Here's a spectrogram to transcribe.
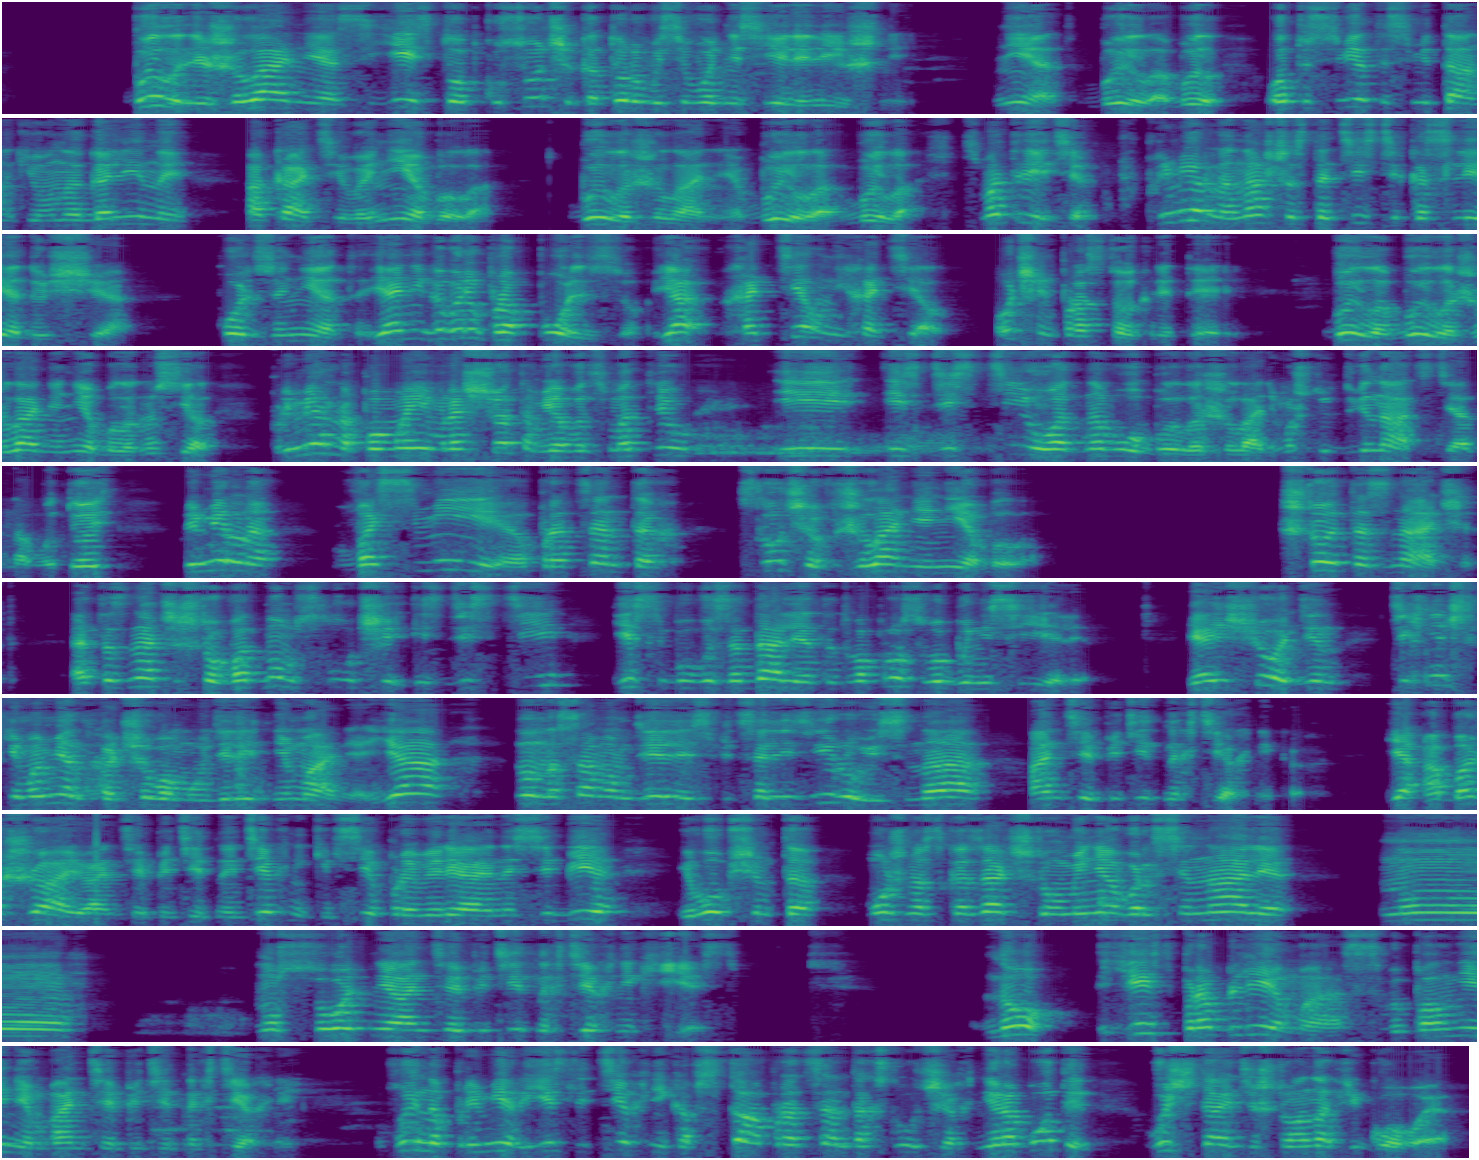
Было ли желание съесть тот кусочек, который вы сегодня съели лишний? Нет, было, было. Вот у Светы Сметанки, у Галины Акатьевой не было. Было желание, было, было. Смотрите, примерно наша статистика следующая пользы нет. Я не говорю про пользу. Я хотел, не хотел. Очень простой критерий. Было, было, желания не было, но сел. Примерно по моим расчетам, я вот смотрю, и из 10 у одного было желание, может, у 12 одного. То есть примерно в 8% случаев желания не было. Что это значит? Это значит, что в одном случае из 10, если бы вы задали этот вопрос, вы бы не съели. Я еще один технический момент хочу вам уделить внимание. Я, ну, на самом деле специализируюсь на антиаппетитных техниках. Я обожаю антиаппетитные техники, все проверяю на себе. И, в общем-то, можно сказать, что у меня в арсенале, ну, ну, сотни антиаппетитных техник есть. Но есть проблема с выполнением антиаппетитных техник. Вы, например, если техника в 100% случаях не работает, вы считаете, что она фиговая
